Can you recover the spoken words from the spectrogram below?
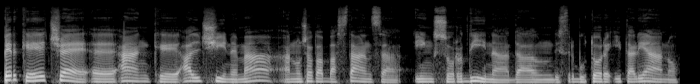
perché c'è eh, anche al cinema, annunciato abbastanza in sordina da un distributore italiano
